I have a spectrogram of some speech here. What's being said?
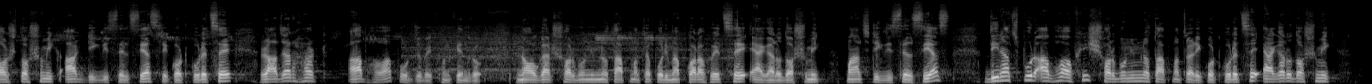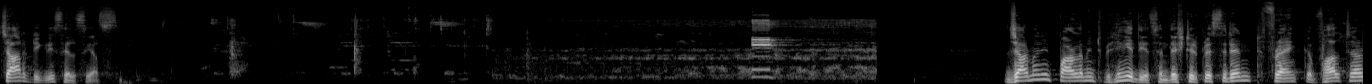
দশ দশমিক আট ডিগ্রি সেলসিয়াস রেকর্ড করেছে রাজারহাট আবহাওয়া পর্যবেক্ষণ কেন্দ্র। নওগাঁর সর্বনিম্ন তাপমাত্রা পরিমাপ করা হয়েছে এগারো দশমিক পাঁচ ডিগ্রি সেলসিয়াস। দিনাজপুর আবহাওয়া অফিস সর্বনিম্ন তাপমাত্রা রেকর্ড করেছে এগারো দশমিক চার ডিগ্রি সেলসিয়াস। জার্মানির পার্লামেন্ট ভেঙে দিয়েছেন দেশটির প্রেসিডেন্ট ফ্র্যাঙ্ক ভাল্টার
